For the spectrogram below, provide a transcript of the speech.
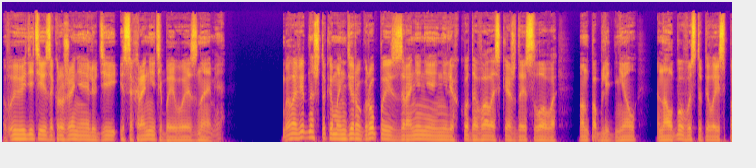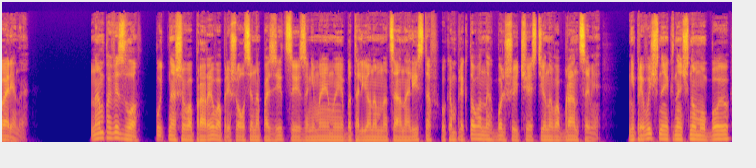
Выведите из окружения людей и сохраните боевое знамя». Было видно, что командиру группы из-за ранения нелегко давалось каждое слово. Он побледнел, на лбу выступила испарина. Нам повезло. Путь нашего прорыва пришелся на позиции, занимаемые батальоном националистов, укомплектованных большей частью новобранцами — Непривычные к ночному бою,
